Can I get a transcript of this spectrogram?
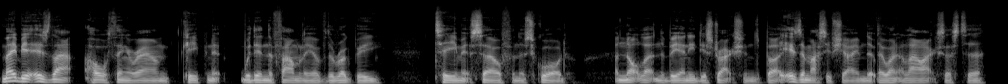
maybe it is that whole thing around keeping it within the family of the rugby team itself and the squad and not letting there be any distractions. But it is a massive shame that they won't allow access to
